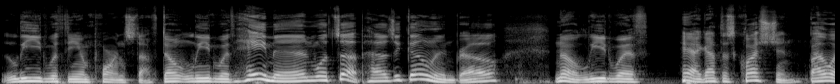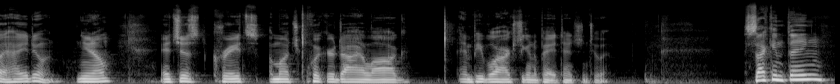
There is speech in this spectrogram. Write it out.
lead with the important stuff. Don't lead with, hey man, what's up? How's it going, bro? No, lead with, hey, I got this question. By the way, how you doing? You know, it just creates a much quicker dialogue and people are actually going to pay attention to it. Second thing,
